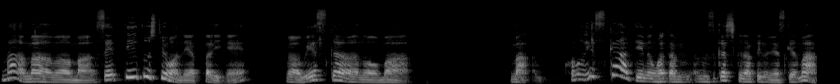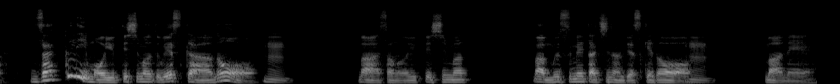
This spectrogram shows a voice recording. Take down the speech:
まあまあまあまあ、設定としてはね、やっぱりね、まあ、ウェスカーの、まあ、まあ、このウェスカーっていうのもまた難しくなってくるんですけど、まあ、ざっくりもう言ってしまうと、ウェスカーの、うん。まあ、その言ってしまう、まあ、娘たちなんですけどう、ん。まあね、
